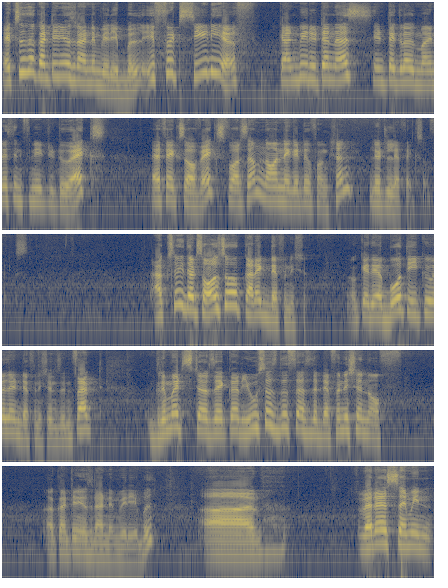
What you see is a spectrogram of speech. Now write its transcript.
x is a continuous random variable if its CDF can be written as integral minus infinity to x f x of x for some non negative function little f x of x. Actually that is also a correct definition okay they are both equivalent definitions in fact Grimmett Stirzaker uses this as the definition of a continuous random variable uh, whereas I mean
